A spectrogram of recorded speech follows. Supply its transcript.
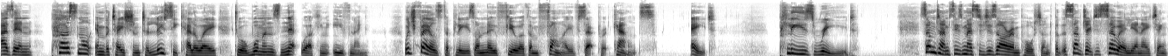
as in personal invitation to Lucy Kellaway to a woman's networking evening which fails to please on no fewer than five separate counts. 8. Please read. Sometimes these messages are important, but the subject is so alienating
